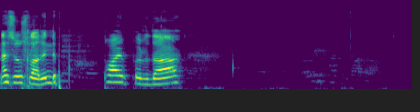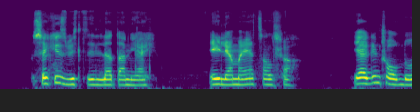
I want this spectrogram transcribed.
Neyse dostlar indi Piper'da 8 bitli ilə danıyaq. Eyləməyə çalışaq. Yəqin oldu.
